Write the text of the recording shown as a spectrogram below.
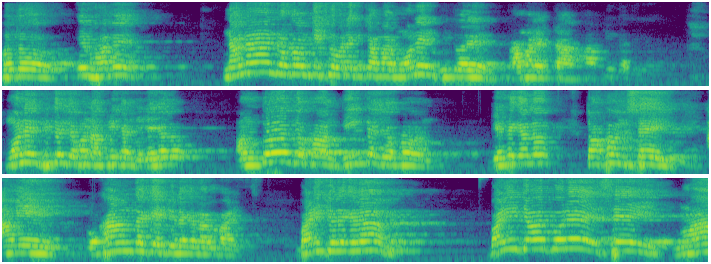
হয়তো এভাবে নানান রকম কিছু, অনেক কিছু আমার মনের ভিতরে, আমার একটা আফ্রিকা মনের ভিতরে যখন আফ্রিকা জেগে গেল, অন্তর যখন, দিলটা যখন গেঁথে গেল তখন সেই আমি ওখান থেকে চলে গেলাম বাড়ি। বাড়ি চলে গেলাম। বাড়ি যাওয়ার পরে সেই মা,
